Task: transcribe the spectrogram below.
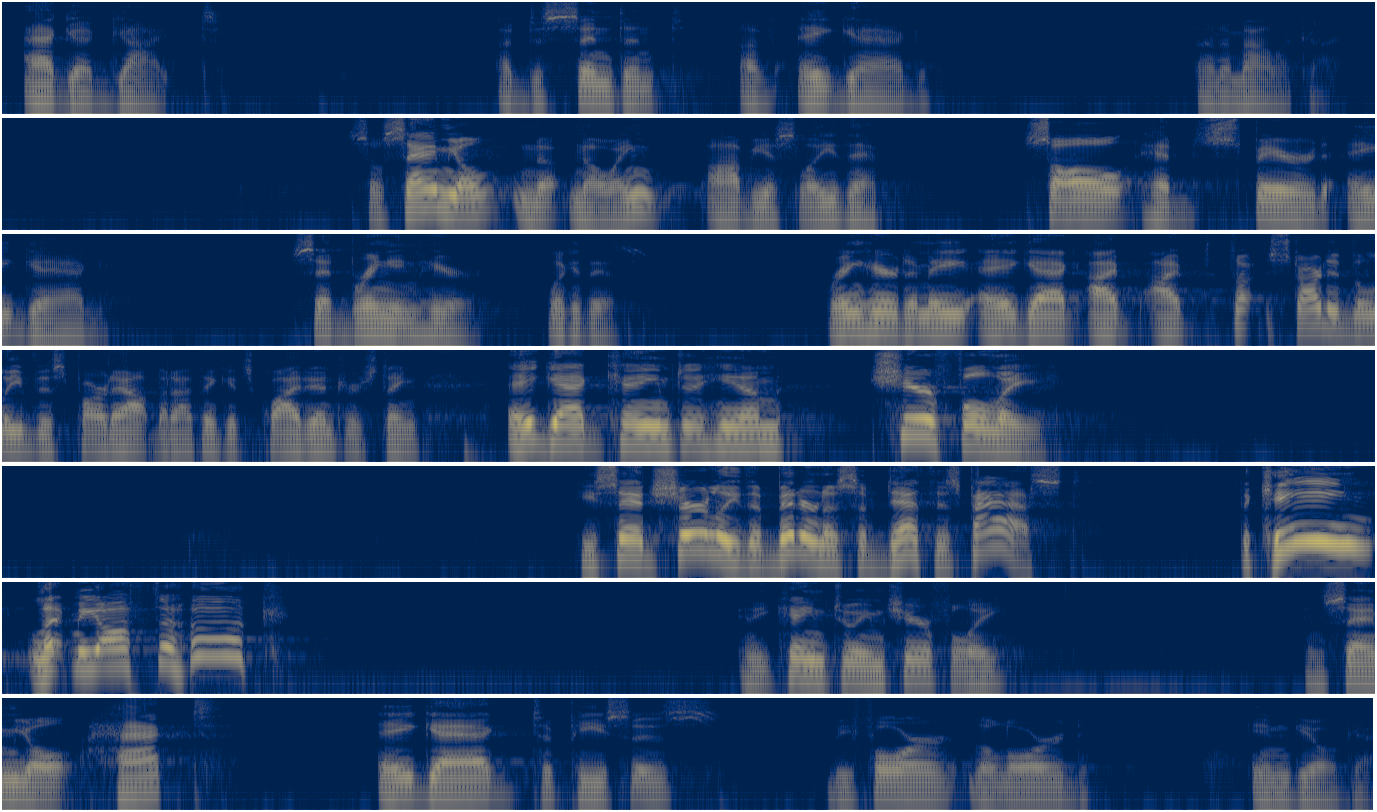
Agagite, a descendant of Agag, an Amalekite. So Samuel, knowing obviously that Saul had spared Agag, said, Bring him here. Look at this. Bring here to me Agag. I, I th- started to leave this part out, but I think it's quite interesting. Agag came to him cheerfully. He said, Surely the bitterness of death is past. The king let me off the hook. And he came to him cheerfully. And Samuel hacked Agag to pieces before the Lord in Gilgal.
